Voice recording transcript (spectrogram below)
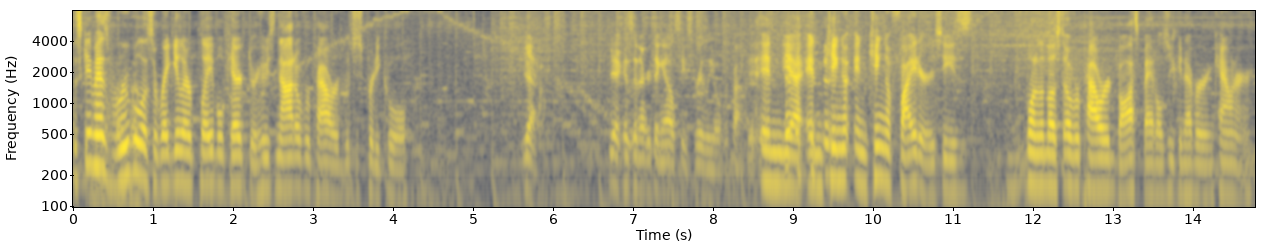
This game has Rugal as a regular playable character who's not overpowered, which is pretty cool. Yeah. Yeah, because in everything else, he's really overpowered. And yeah, in King in King of Fighters, he's one of the most overpowered boss battles you can ever encounter.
